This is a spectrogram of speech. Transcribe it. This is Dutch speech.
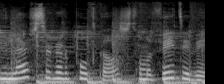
U luistert naar de podcast van de VTW.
